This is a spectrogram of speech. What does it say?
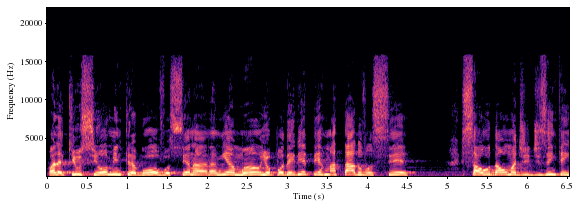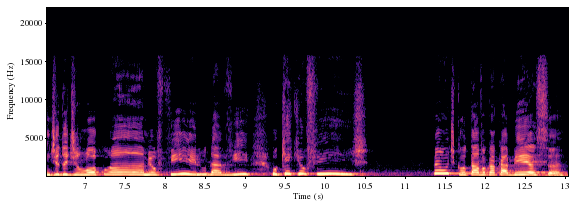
Olha aqui, o Senhor me entregou você na, na, minha mão e eu poderia ter matado você. Saul dá uma de desentendido de louco: Ah, meu filho, Davi, o que que eu fiz? Onde que eu estava com a cabeça?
